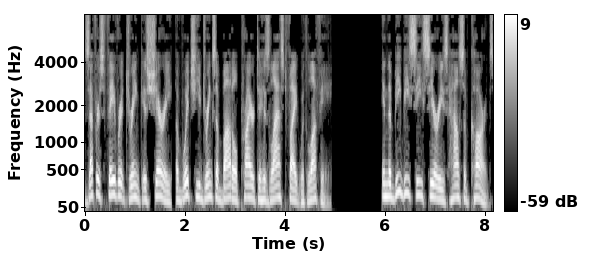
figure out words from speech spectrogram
Zephyr's favorite drink is sherry, of which he drinks a bottle prior to his last fight with Luffy. In the BBC series House of Cards,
